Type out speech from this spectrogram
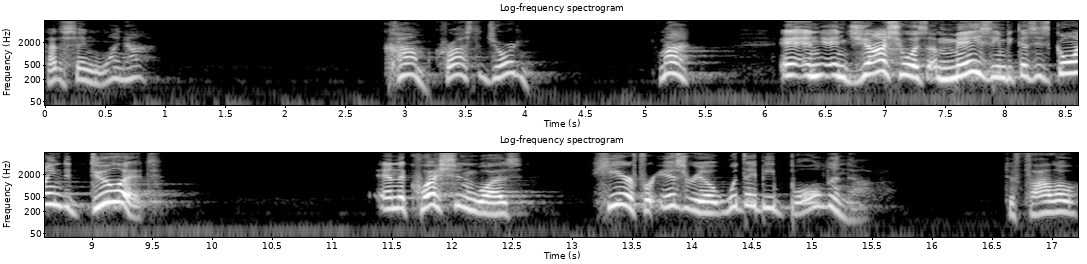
God is saying, why not? Come, cross the Jordan. Come on. And, and, and Joshua is amazing because he's going to do it. And the question was here for Israel, would they be bold enough to follow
